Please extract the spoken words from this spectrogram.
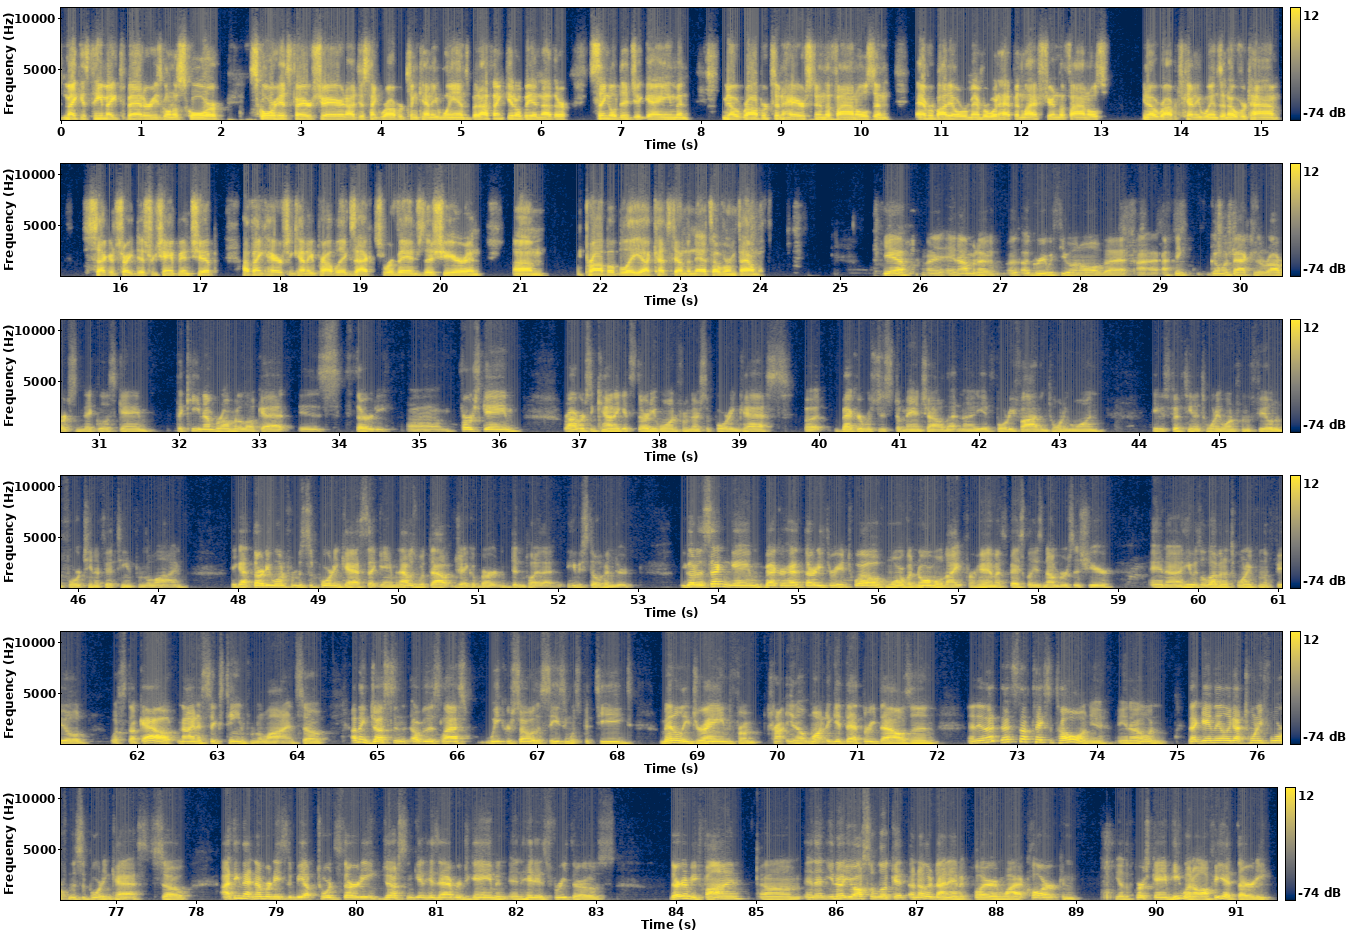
make his teammates better. He's going to score score his fair share, and I just think Robertson County wins. But I think it'll be another single digit game, and you know Robertson Harrison in the finals, and everybody will remember what happened last year in the finals. You know, Robertson County wins in overtime, second straight district championship. I think Harrison County probably exacts revenge this year and um, probably uh, cuts down the nets over in Falmouth. Yeah, and I'm going to agree with you on all of that. I, I think going back to the Robertson Nicholas game, the key number I'm going to look at is 30. Um, first game, Robertson County gets 31 from their supporting cast, but Becker was just a man child that night. He had 45 and 21. He was 15 and 21 from the field and 14 and 15 from the line. He got 31 from his supporting cast that game, and that was without Jacob Burton. Didn't play that. He was still injured. You go to the second game, Becker had 33 and 12, more of a normal night for him. That's basically his numbers this year. And uh, he was 11 and 20 from the field. What stuck out, 9 and 16 from the line. So I think Justin, over this last week or so of the season, was fatigued, mentally drained from trying, you know, wanting to get that 3,000. And that, that stuff takes a toll on you, you know. And that game, they only got 24 from the supporting cast. So I think that number needs to be up towards 30. Justin get his average game and, and hit his free throws they're going to be fine. Um, and then, you know, you also look at another dynamic player in Wyatt Clark. And, you know, the first game he went off, he had 30.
